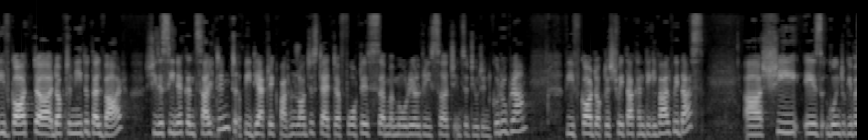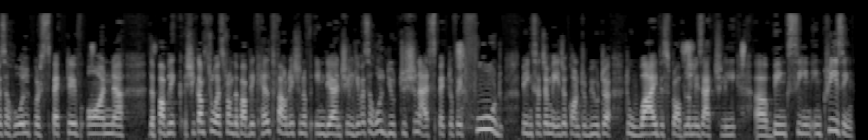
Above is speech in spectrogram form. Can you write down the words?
we've got uh, Dr. Neetu Talwar. She's a senior consultant, a pediatric pulmonologist at uh, Fortis Memorial Research Institute in Gurugram. We've got Dr. Shweta Khandelwal with us. Uh, she is going to give us a whole perspective on uh, the public. She comes to us from the Public Health Foundation of India, and she'll give us a whole nutrition aspect of it. Food being such a major contributor to why this problem is actually uh, being seen increasing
